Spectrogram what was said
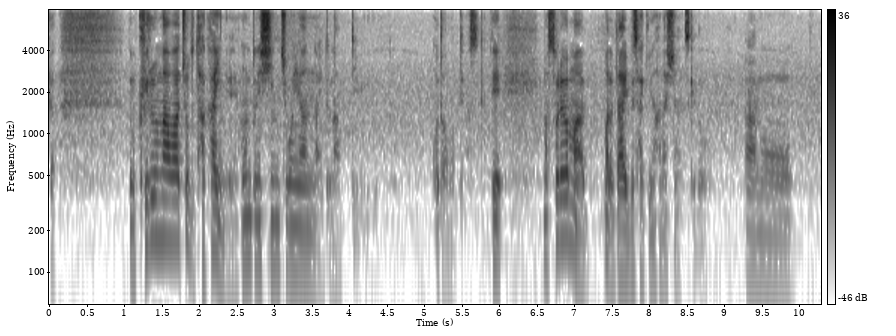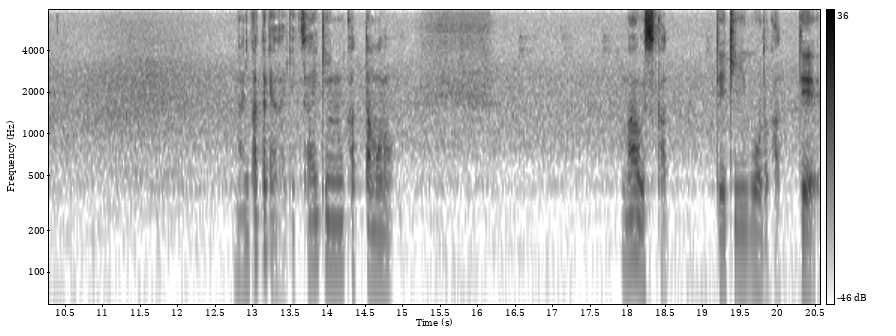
やでも車はちょっと高いんでね本当に慎重になんないとなっていうことは思ってます。で、まあ、それはまあまだだいぶ先の話なんですけどあの何買ったっけな最近？最近買ったもの。マウス買ってキーボード買って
